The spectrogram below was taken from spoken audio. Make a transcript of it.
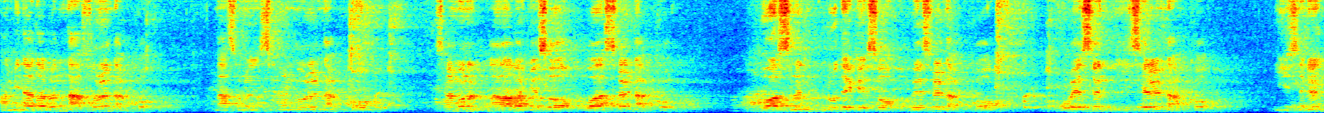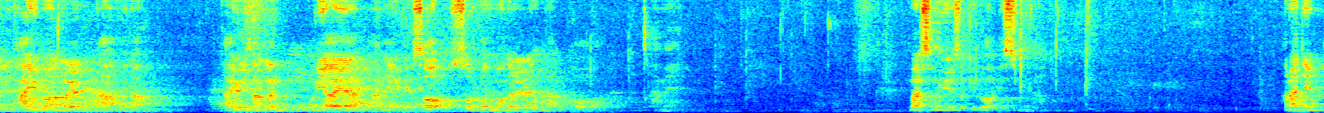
아미나답은 나손을 낳고 나손은 살몬을 낳고 살몬은 라합에게서 보아스를 낳고 보아스는 룻에게서 오벳을 낳고 오벳은 이세를 낳고 이세는 다윗 왕을 낳으니라 다윗 왕은 우리아의 아내에게서 솔로몬을 낳고 아멘 말씀을 위해서 기도하겠습니다 하나님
